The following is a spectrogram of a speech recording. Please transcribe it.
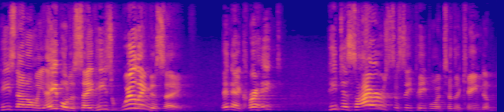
He's not only able to save, he's willing to save. Isn't that great? He desires to see people into the kingdom.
